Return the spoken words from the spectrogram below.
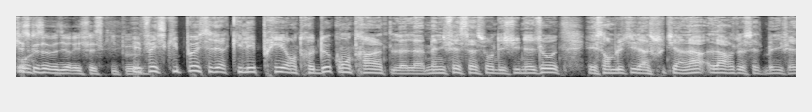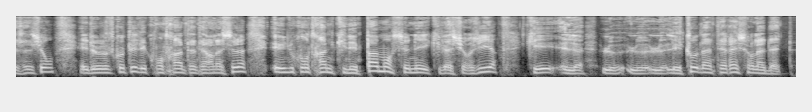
Qu'est-ce que ça veut dire, il fait ce qu'il peut Il fait ce qu'il peut, c'est-à-dire qu'il est pris entre deux contraintes, la, la manifestation des Gilets jaunes et semble-t-il un soutien large de cette manifestation, et de l'autre côté des contraintes internationales, et une contrainte qui n'est pas mentionnée et qui va surgir, qui est le, le, le, les taux d'intérêt sur la dette.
